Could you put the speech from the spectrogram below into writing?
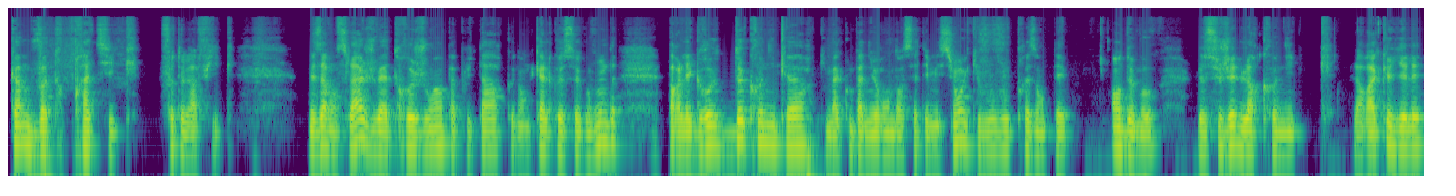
comme votre pratique photographique. Mais avant cela, je vais être rejoint pas plus tard que dans quelques secondes par les deux chroniqueurs qui m'accompagneront dans cette émission et qui vont vous présenter en deux mots le sujet de leur chronique. Alors accueillez-les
